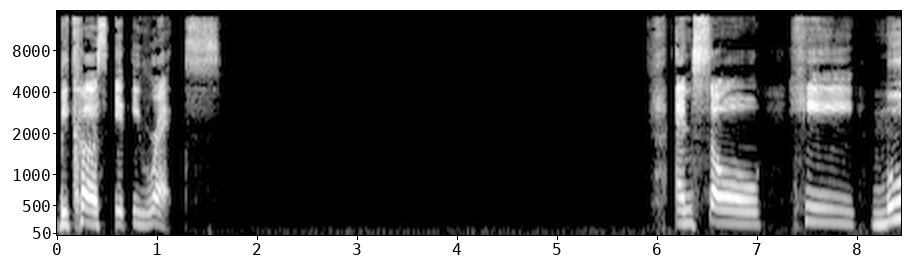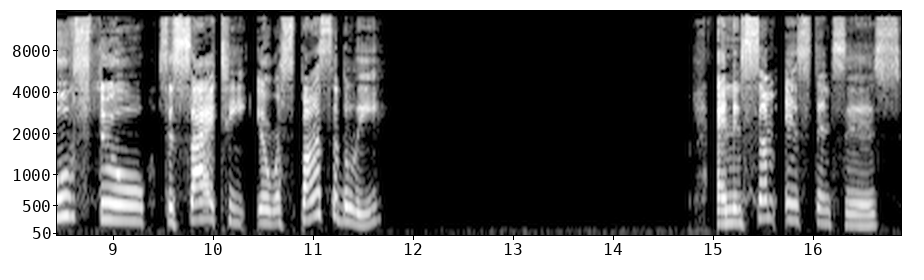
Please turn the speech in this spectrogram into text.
Because it erects. And so he moves through society irresponsibly and in some instances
